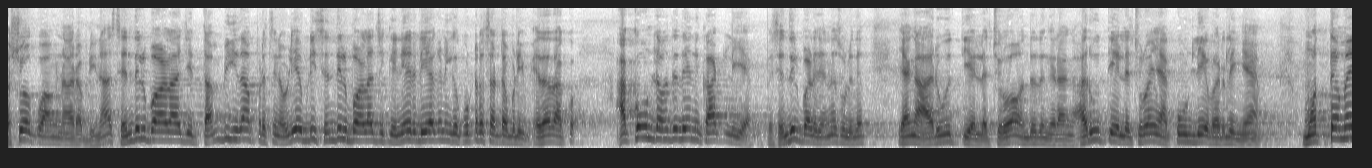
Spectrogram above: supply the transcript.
அசோக் வாங்கினார் அப்படின்னா செந்தில் பாலாஜி தம்பிக்கு தான் பிரச்சனை ஒழிய எப்படி செந்தில் பாலாஜிக்கு நேரடியாக நீங்கள் குற்றச்சாட்டப்படி ஏதாவது அக்கௌ அக்கௌண்ட்டில் வந்ததே எனக்கு காட்டலையே. இப்போ செந்தில் பாலாஜி என்ன சொல்லுது? ஏங்க அறுபத்தி ஏழு லட்ச ரூபா வந்ததுங்கிறாங்க. அறுபத்தி ஏழு லட்ச ரூபா என் அக்கௌண்ட்லேயே வரலைங்க. மொத்தமே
